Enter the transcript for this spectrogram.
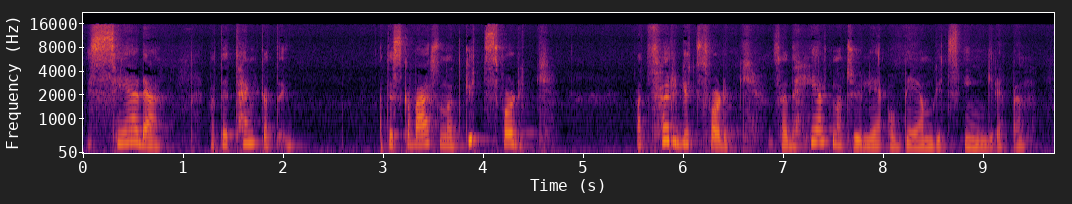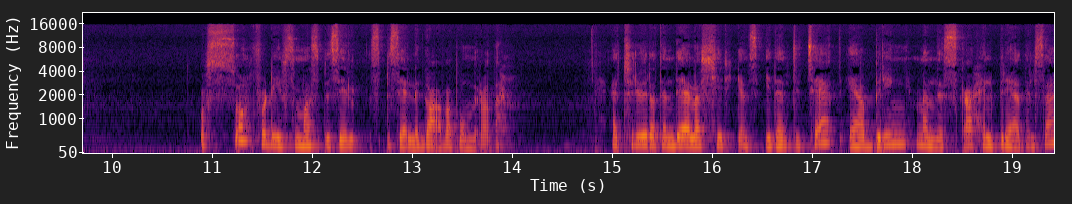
Vi ser det. At jeg tenker at at det skal være sånn at Guds folk at for Guds folk så er det helt naturlig å be om Guds inngripen. Også for de som har spesielle, gaver på området. Jeg tror at en del av kirkens identitet er å bringe mennesker helbredelse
